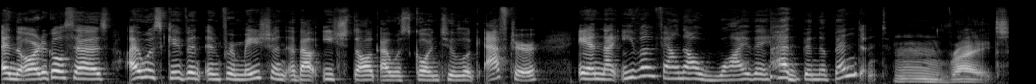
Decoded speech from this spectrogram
And the article says, I was given information about each dog I was going to look after, and I even found out why they had been abandoned. Mm, right.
